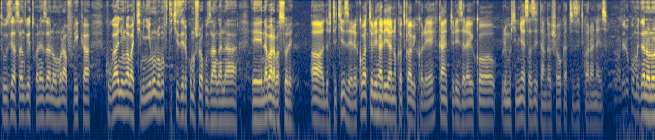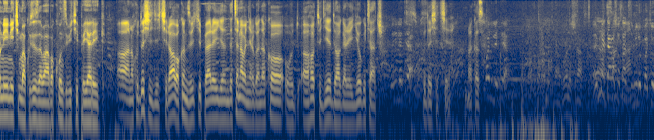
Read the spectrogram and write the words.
tuzi asanzwe yitwa neza hano muri Afurika. Ku bwanyu nk'abakinnyi mwumva mufite icyizere ko mushobora kuzangana n'abari abasore dufite icyizere. Kuba turi hariya nuko twabikoreye kandi turizera yuko buri mukinnyi wese azitanga bishoboka tuzitwara neza. Mbere uko mujyana none ni iki mwakwizeza abakunzi b'ikipe ya reg? Ni ukudushyigikira abakunzi b'ikipe ya reg ndetse n'abanyarwanda ko aho tugiye duhagarariye igihugu cyacu. Kudushyigikira. Murakoze 60 000 au patio.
